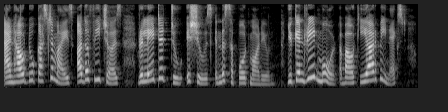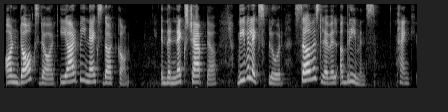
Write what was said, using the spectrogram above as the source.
and how to customize other features related to issues in the support module. You can read more about ERP Next on docs.erpnext.com. In the next chapter, we will explore service level agreements. Thank you.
